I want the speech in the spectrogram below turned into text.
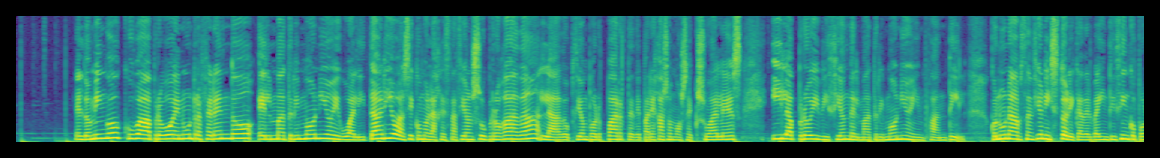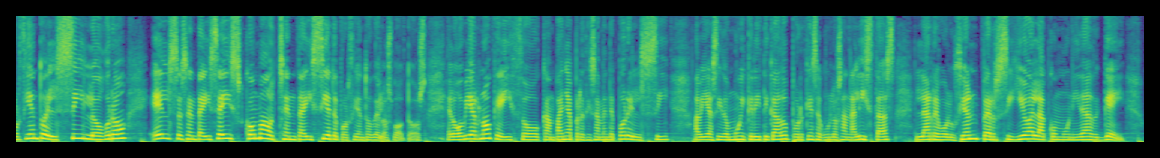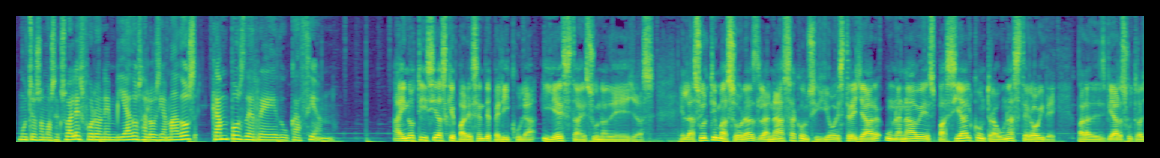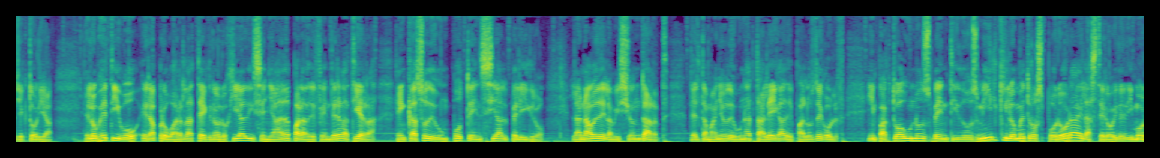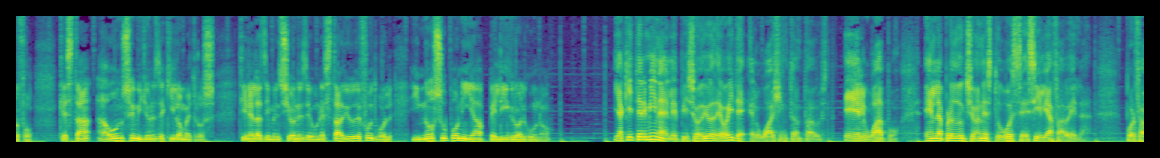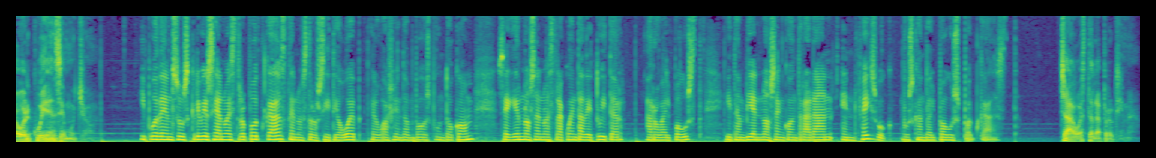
El domingo, Cuba aprobó en un referendo el matrimonio igualitario, así como la gestación subrogada, la adopción por parte de parejas homosexuales y la prohibición del matrimonio infantil. Con una abstención histórica del 25%, el sí logró el 66,87% de los votos. El gobierno, que hizo campaña precisamente por el sí, había sido muy criticado porque, según los analistas, la revolución persiguió a la comunidad gay. Muchos homosexuales fueron enviados a los llamados campos de reeducación. Hay noticias que parecen de película y esta es una de ellas. En las últimas horas la NASA consiguió estrellar una nave espacial contra un asteroide para desviar su trayectoria. El objetivo era probar la tecnología diseñada para defender a la Tierra en caso de un potencial peligro. La nave de la misión DART, del tamaño de una talega de palos de golf, impactó a unos 22.000 kilómetros por hora el asteroide Dimorfo, que está a 11 millones de kilómetros. Tiene las dimensiones de un estadio de fútbol y no suponía peligro alguno. Y aquí termina el episodio de hoy de El Washington Post. El guapo. En la producción estuvo Cecilia Favela. Por favor, cuídense mucho. Y pueden suscribirse a nuestro podcast en nuestro sitio web, elwashingtonpost.com, seguirnos en nuestra cuenta de Twitter, arroba el post, y también nos encontrarán en Facebook buscando el Post Podcast. Chao, hasta la próxima.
